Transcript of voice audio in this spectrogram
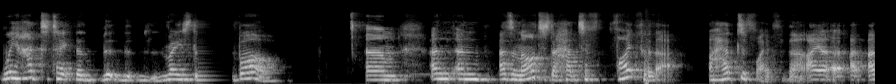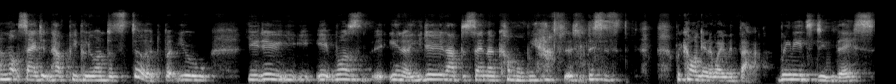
we had to take the, the, the raise the bar. Um, and and as an artist, I had to fight for that. I had to fight for that. I, am not saying I didn't have people who understood, but you you do. You, it was you know you do have to say no. Come on, we have to. This is we can't get away with that. We need to do this,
